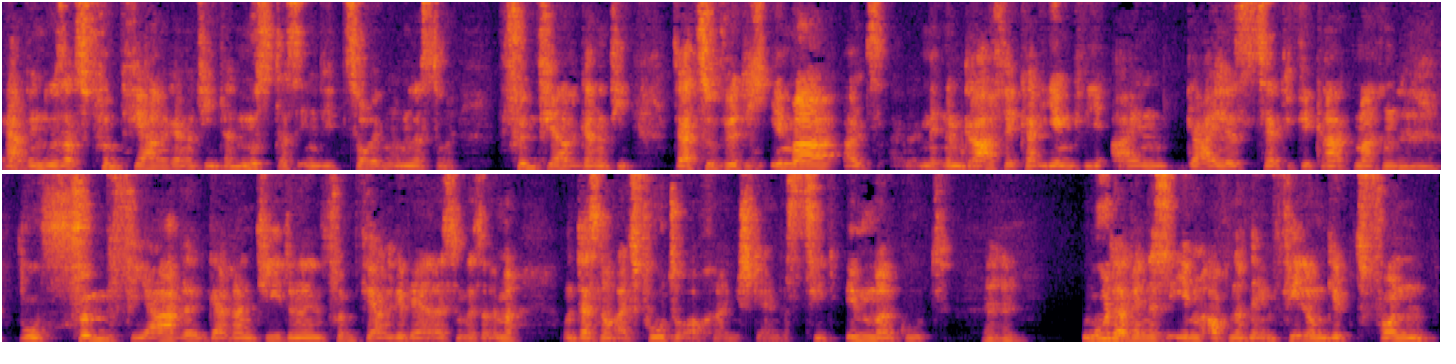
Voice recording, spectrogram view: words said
ja, wenn du sagst fünf Jahre Garantie, dann muss das in die Zeugenumlastung. Fünf Jahre Garantie. Dazu würde ich immer als mit einem Grafiker irgendwie ein geiles Zertifikat machen, Mhm. wo fünf Jahre Garantie drin, fünf Jahre Gewährleistung, was auch immer, und das noch als Foto auch reinstellen. Das zieht immer gut. Mhm. Oder wenn es eben auch noch eine Empfehlung gibt von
